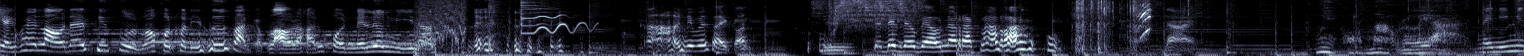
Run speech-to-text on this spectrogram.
อยากให้เราได้พิสูจน์ว่าคนคนนี้ซื่อสัตย์กับเรานะคะ ทุกคนในเรื่องนี้นะอะอันนี้ไปใส่ก่อน จะได้เบลๆน่ารักน่ารัก ได้เฮ้ยหอมมากเลยอะ ในนี้มี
